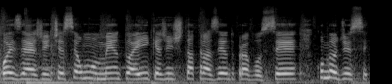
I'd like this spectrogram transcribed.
Pois é, gente, esse é um momento aí que a gente está trazendo para você. Como eu disse,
